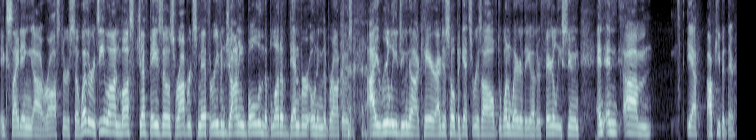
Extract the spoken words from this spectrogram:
exciting uh, roster. So whether it's Elon Musk, Jeff Bezos, Robert Smith, or even Johnny Bowlen, the blood of Denver owning the Broncos, I really do not care. I just hope it gets resolved one way or the other fairly soon. And and um, yeah, I'll keep it there.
